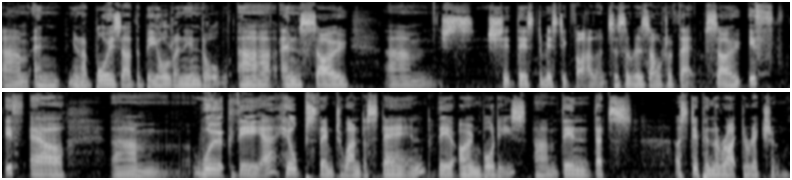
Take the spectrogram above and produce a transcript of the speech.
Um, and, you know, boys are the be all and end all. Uh, and so um, sh- sh- there's domestic violence as a result of that. So if, if our um, work there helps them to understand their own bodies, um, then that's a step in the right direction.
